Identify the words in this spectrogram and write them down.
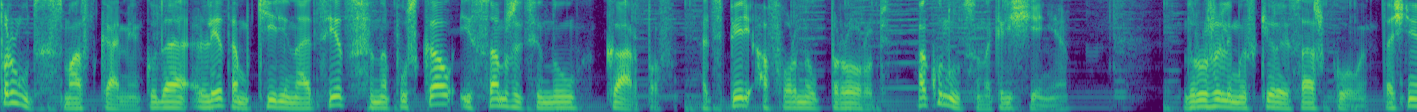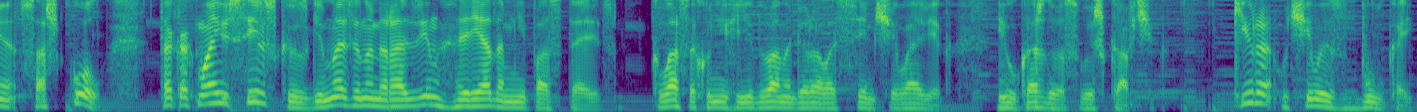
пруд с мостками, куда летом Кирин отец напускал и сам же тянул карпов. А теперь оформил прорубь, окунуться на крещение. Дружили мы с Кирой со школы. Точнее, со школ, так как мою сельскую с гимназией номер один рядом не поставить. В классах у них едва набиралось семь человек, и у каждого свой шкафчик. Кира училась с Булкой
